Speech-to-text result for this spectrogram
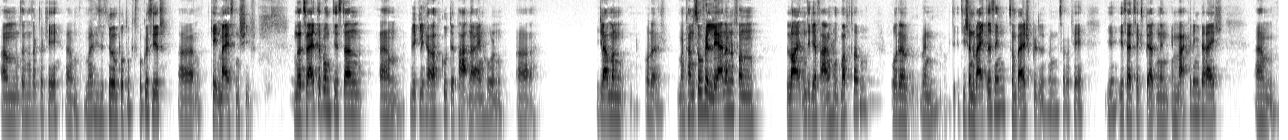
Ähm, dass man sagt, okay, ähm, man ist jetzt nur am Produkt fokussiert, äh, geht meistens schief. Und der zweite Punkt ist dann ähm, wirklich auch gute Partner reinholen. Äh, ich glaube, man, oder man kann so viel lernen von Leuten, die die Erfahrung schon gemacht haben oder wenn die schon weiter sind, zum Beispiel, wenn ich sage, okay, ihr, ihr seid Experten in, im Marketingbereich, ähm,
